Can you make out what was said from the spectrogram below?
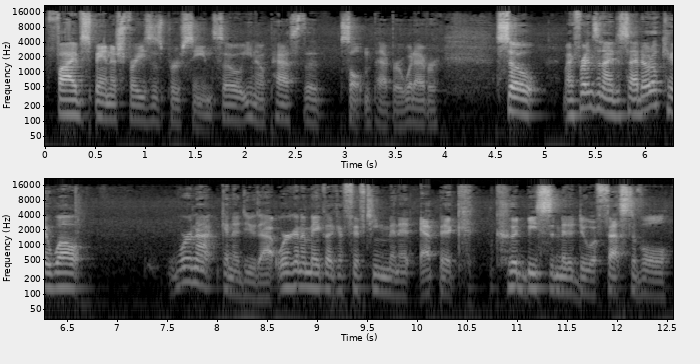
five Spanish phrases per scene. So you know, pass the salt and pepper, whatever. So my friends and I decided, okay, well, we're not gonna do that. We're gonna make like a 15 minute epic, could be submitted to a festival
